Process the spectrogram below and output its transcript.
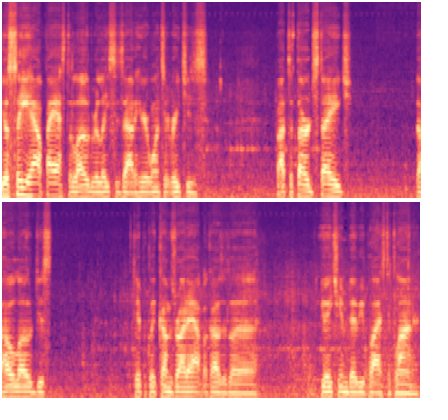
You'll see how fast the load releases out of here once it reaches about the third stage. The whole load just typically comes right out because of the UHMW plastic liner.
